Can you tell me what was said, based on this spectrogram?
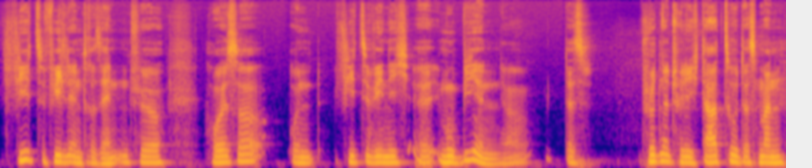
viel zu viele Interessenten für Häuser und viel zu wenig äh, Immobilien. Ja. Das führt natürlich dazu, dass man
